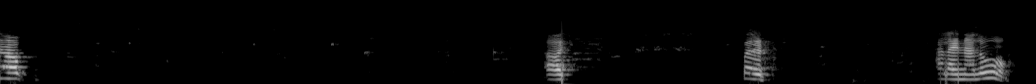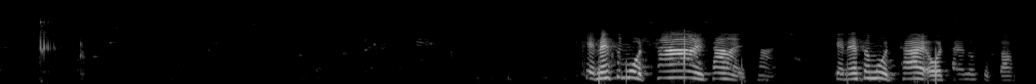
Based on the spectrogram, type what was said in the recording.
จบเออเปิด อะไรนะลูก เขียนในสมุดใช่ใช่ใช่เขียนในสมุดใช่ โอ้ใช่ลูกถูกต้อง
